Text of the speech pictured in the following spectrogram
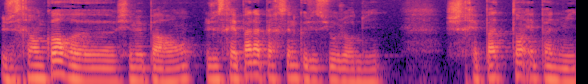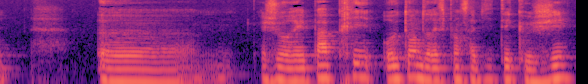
Je serai encore euh, chez mes parents, je ne serai pas la personne que je suis aujourd'hui, je ne serai pas tant épanoui, euh, j'aurais pas pris autant de responsabilités que j'ai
